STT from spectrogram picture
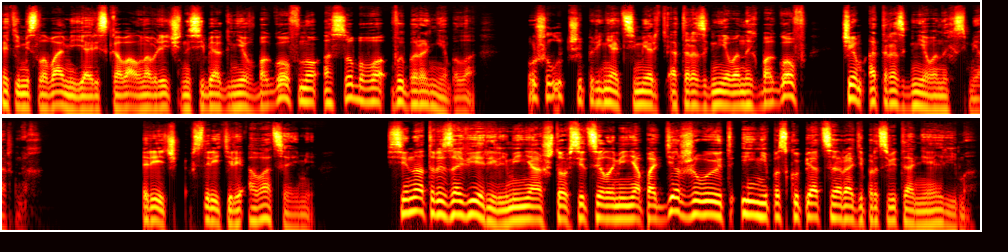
Этими словами я рисковал навлечь на себя гнев богов, но особого выбора не было. Уж лучше принять смерть от разгневанных богов, чем от разгневанных смертных. Речь встретили овациями – Сенаторы заверили меня, что всецело меня поддерживают и не поскупятся ради процветания Рима.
